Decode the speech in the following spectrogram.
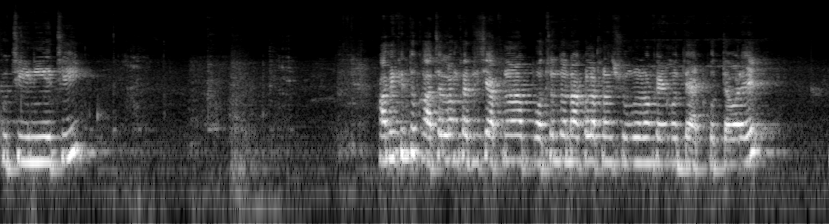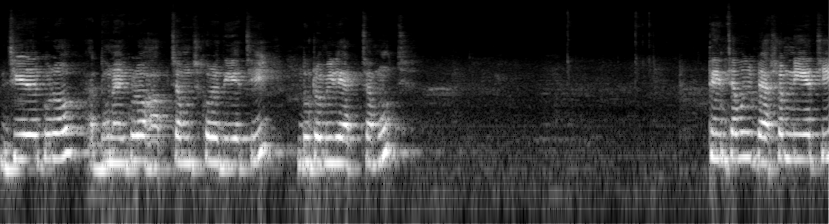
কুচিয়ে নিয়েছি। আমি কিন্তু কাঁচা লঙ্কা দিচ্ছি আপনারা পছন্দ না করলে আপনারা শুকনো লঙ্কা এর মধ্যে অ্যাড করতে পারেন। জিরে গুঁড়ো আর ধনের গুঁড়ো হাফ চামচ করে দিয়েছি, দুটো মিলে এক চামচ। তিন চামচ বেসন নিয়েছি,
